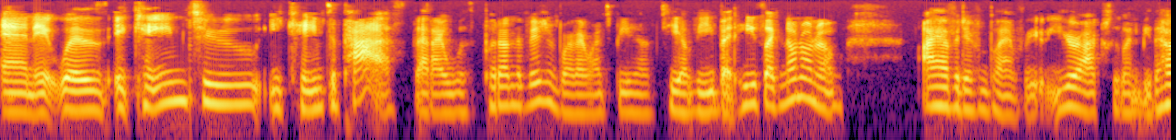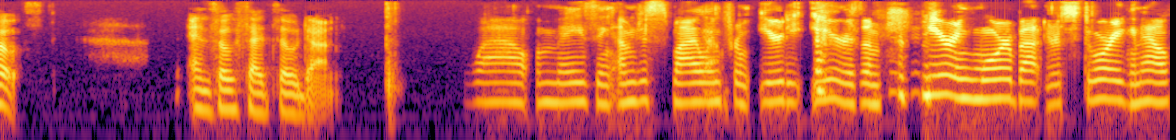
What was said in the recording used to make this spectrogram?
And it was, it came to, it came to pass that I was put on the vision board. I wanted to be on TV, but he's like, no, no, no. I have a different plan for you. You're actually going to be the host and so said, so done. Wow, amazing. I'm just smiling from ear to ear as I'm hearing more about your story and how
